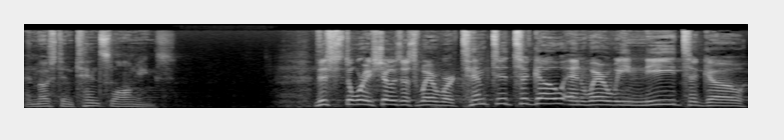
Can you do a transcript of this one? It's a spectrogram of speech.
and most intense longings. This story shows us where we're tempted to go and where we need to go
